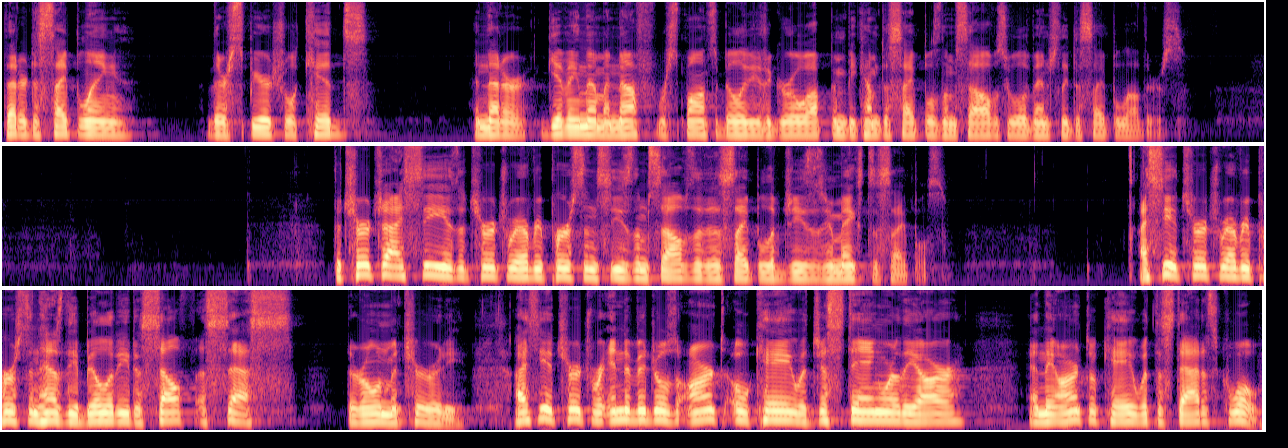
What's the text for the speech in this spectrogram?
that are discipling their spiritual kids and that are giving them enough responsibility to grow up and become disciples themselves who will eventually disciple others. The church I see is a church where every person sees themselves as a disciple of Jesus who makes disciples. I see a church where every person has the ability to self assess their own maturity. I see a church where individuals aren't okay with just staying where they are and they aren't okay with the status quo.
